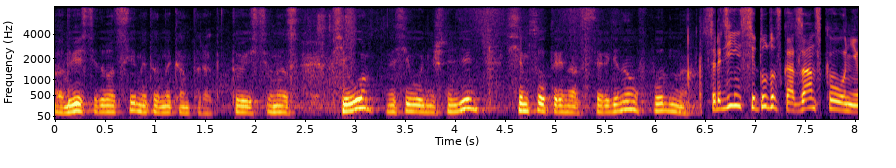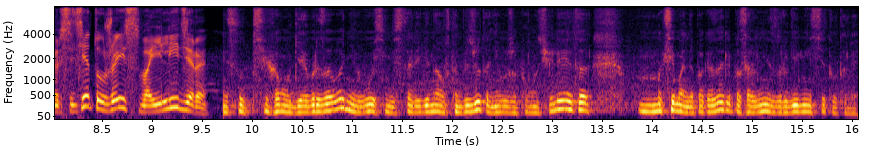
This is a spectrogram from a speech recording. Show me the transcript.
227 это на контракт. То есть у нас всего на сегодняшний день 713 оригиналов подано. Среди институтов Казанского университета уже есть свои лидеры. Институт психологии и образования, 80 оригиналов на бюджет они уже получили. Это максимальный показатель по сравнению с другими институтами.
